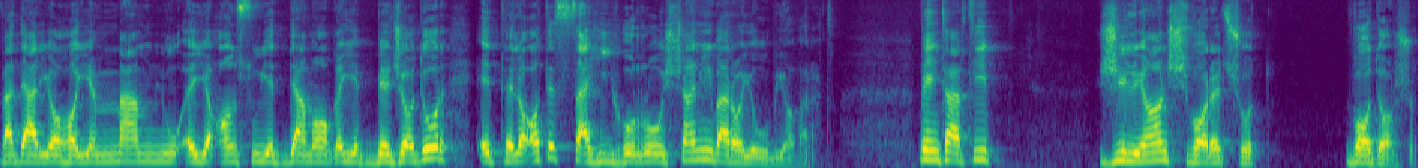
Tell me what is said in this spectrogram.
و دریاهای ممنوعه آن سوی دماغه بجادور اطلاعات صحیح و روشنی برای او بیاورد. به این ترتیب ژیلیانش وارد شد وادار شد.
